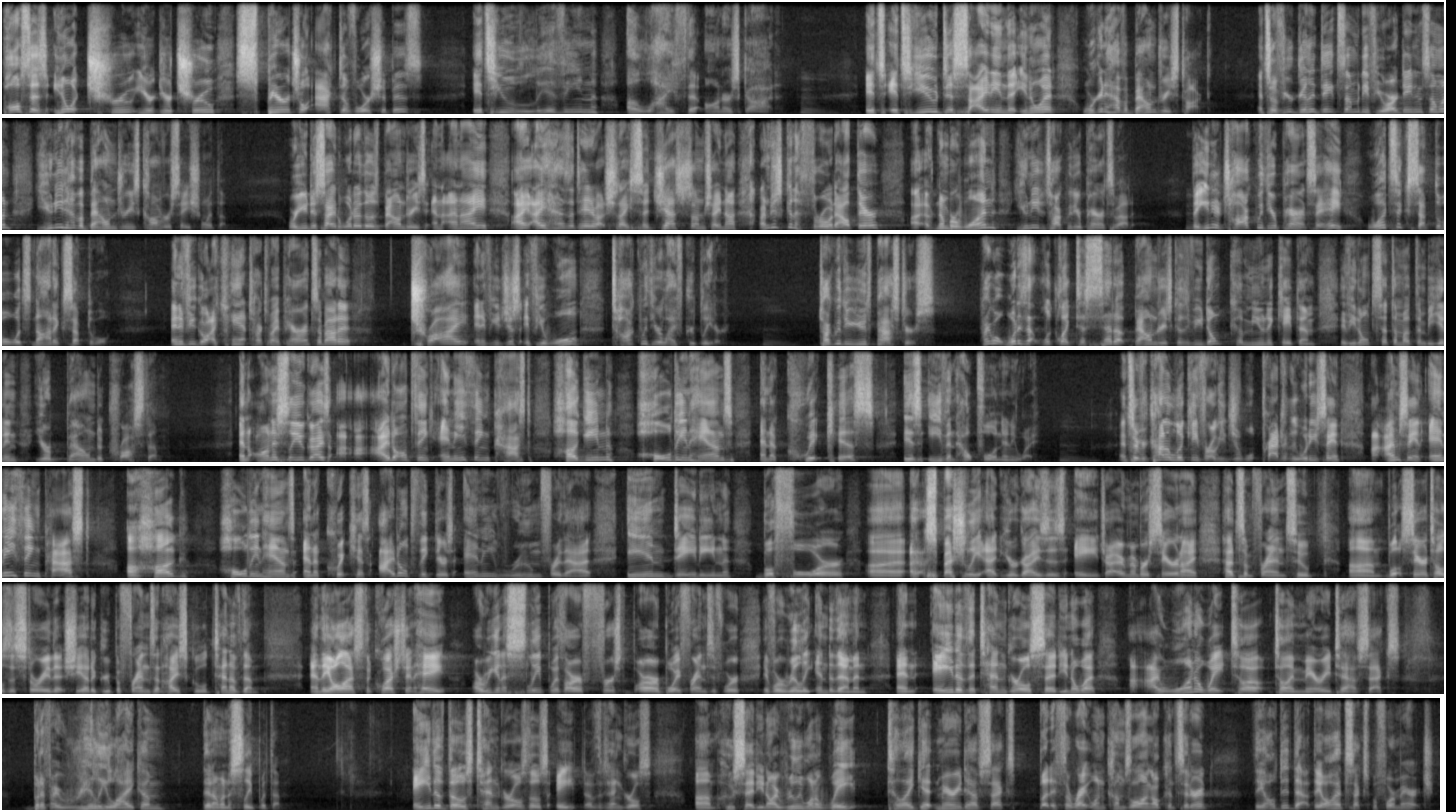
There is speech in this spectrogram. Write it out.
Paul says, you know what true your, your true spiritual act of worship is? It's you living a life that honors God. Hmm. It's, it's you deciding that, you know what, we're gonna have a boundaries talk. And so if you're gonna date somebody, if you are dating someone, you need to have a boundaries conversation with them. Where you decide what are those boundaries. And, and I, I, I hesitate about should I suggest some, should I not? I'm just gonna throw it out there. Uh, number one, you need to talk with your parents about it. That you need to talk with your parents, say, hey, what's acceptable, what's not acceptable? And if you go, I can't talk to my parents about it, try. And if you just, if you won't, talk with your life group leader. Hmm. Talk with your youth pastors. Talk about what does that look like to set up boundaries? Because if you don't communicate them, if you don't set them up at the beginning, you're bound to cross them. And honestly, you guys, I, I don't think anything past hugging, holding hands, and a quick kiss is even helpful in any way. And so if you're kind of looking for, okay, just practically, what are you saying? I'm saying anything past a hug, holding hands, and a quick kiss. I don't think there's any room for that in dating before, uh, especially at your guys' age. I remember Sarah and I had some friends who, um, well, Sarah tells this story that she had a group of friends in high school, 10 of them, and they all asked the question, hey, are we going to sleep with our first our boyfriends if we're if we're really into them? And and eight of the ten girls said you know what? I, I want to wait till till i'm married to have sex but if i really like them then i'm going to sleep with them. Eight of those ten girls those eight of the ten girls um, who said you know i really want to wait till i get married to have sex but if the right one comes along i'll consider it they all did that. They all had sex before marriage.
